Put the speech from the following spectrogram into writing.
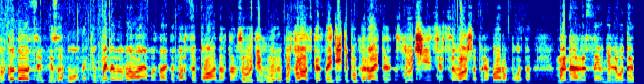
виконавців і замовників. Ми не вимагаємо, знаєте, марципанів, там, золоті гори. Будь ласка, знайдіть і покарайте злочинців. Це ваша пряма робота. Ми не агресивні люди,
